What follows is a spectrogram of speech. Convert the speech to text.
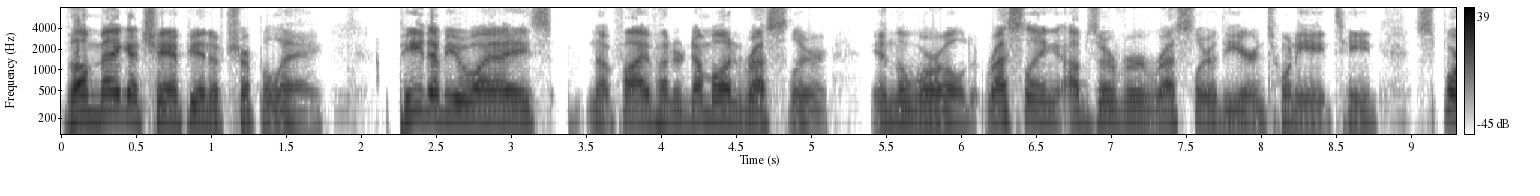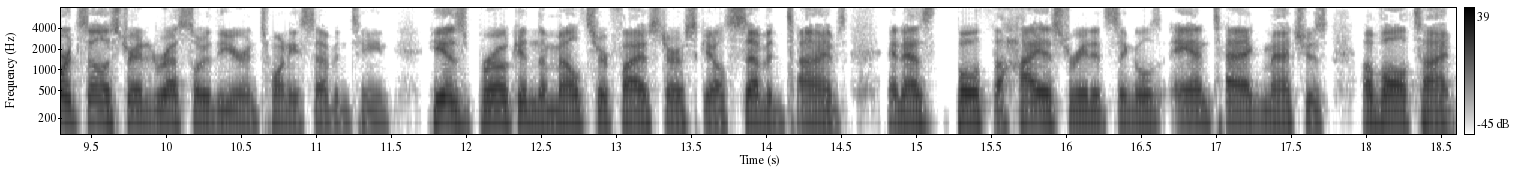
the mega champion of AAA, PWI's 500 number one wrestler in the world, Wrestling Observer Wrestler of the Year in 2018, Sports Illustrated Wrestler of the Year in 2017. He has broken the Meltzer five star scale seven times and has both the highest rated singles and tag matches of all time.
